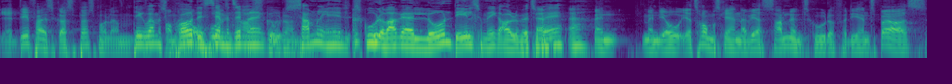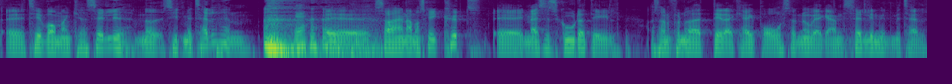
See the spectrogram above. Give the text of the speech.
Ja, det er faktisk et godt spørgsmål om... Det kan være, man skal om prøve han det, så man simpelthen kunne samle en hel scooter bare ved at låne dele, som man ikke afleverer tilbage. Ja, ja. Men, men jo, jeg tror måske, han er ved at samle en scooter, fordi han spørger også øh, til, hvor man kan sælge noget, sit metal henne. Ja. øh, så han har måske købt øh, en masse scooterdele, Og så har han fundet ud af, at det der kan jeg ikke bruge, så nu vil jeg gerne sælge mit metal.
